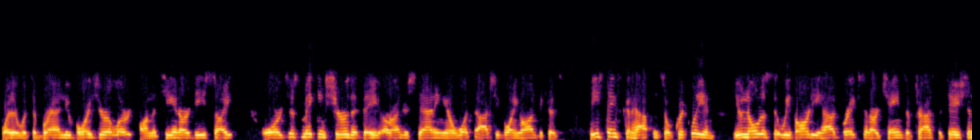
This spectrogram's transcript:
whether with the brand new Voyageur alert on the TNRD site or just making sure that they are understanding, you know, what's actually going on because these things can happen so quickly. And you notice that we've already had breaks in our chains of transportation.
